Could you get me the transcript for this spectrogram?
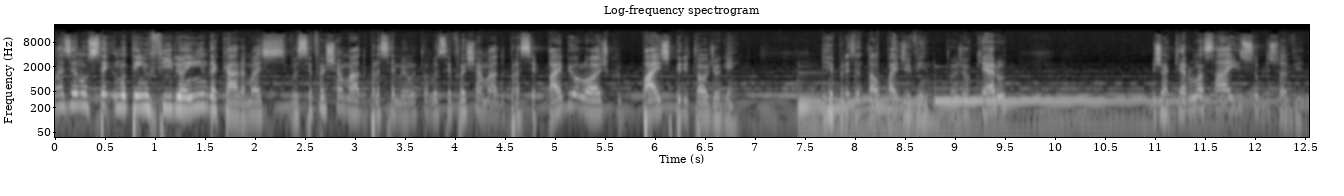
Mas eu não, sei, eu não tenho filho ainda, cara. Mas você foi chamado para ser meu, então você foi chamado para ser pai biológico e pai espiritual de alguém. E representar o pai divino. Então eu já quero, já quero lançar isso sobre sua vida.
